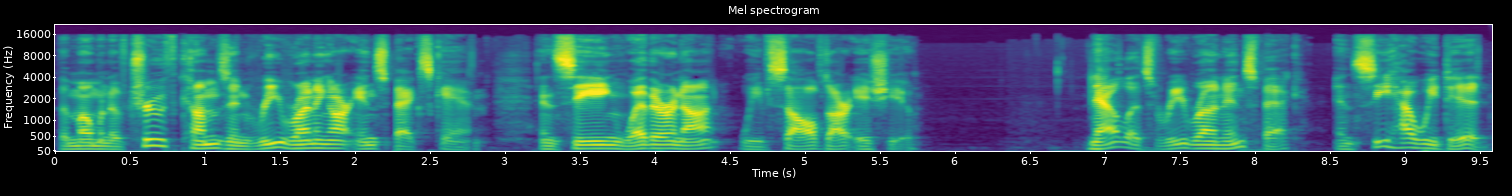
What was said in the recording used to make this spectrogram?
the moment of truth comes in rerunning our inspec scan and seeing whether or not we've solved our issue. Now let's rerun inspec and see how we did.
